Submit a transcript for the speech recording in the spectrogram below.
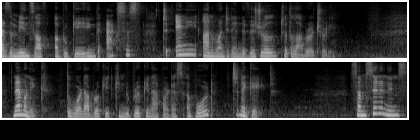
as a means of abrogating the access to any unwanted individual to the laboratory. Mnemonic, the word abrogate can be broken apart as abort to negate. Some synonyms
